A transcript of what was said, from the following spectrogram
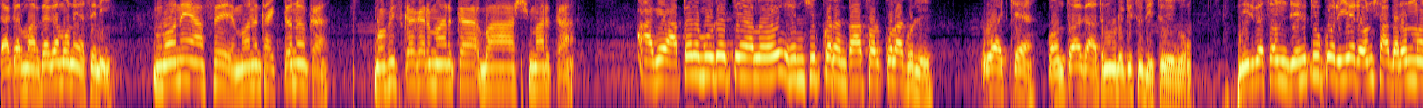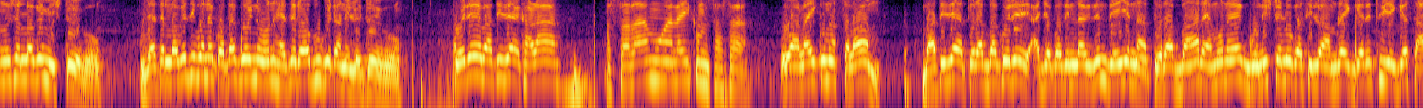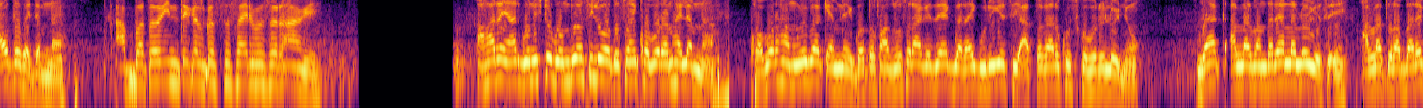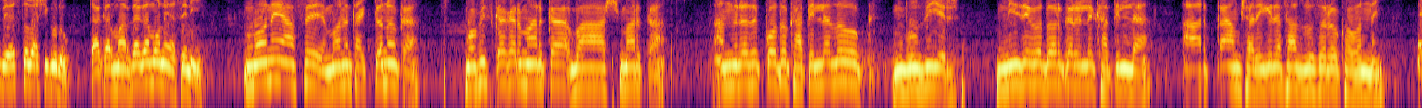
কাকার মার কাকা মনে আসেনি? মনে আছে মনে থাকতো নৌকা মফিস কাকার মার্কা বাস মার্কা। আগে হাতের মুড়ে টেয়ালো হ্যান্ডশিপ করেন তারপর কোলাকুলি। ও আচ্ছা অন্ত আগে হাতে মুড়ে কিছু দিতে হইব। নির্বাচন যেহেতু করিয়ে রন সাধারণ মানুষের লগে মিশতে হইব। যাদের লগে জীবনে কথা কই নন হেতের বুকে টানি লইতে হইব। কইরে বাতি যায় খাড়া? আসসালামু আলাইকুম চাচা। ওয়ালাইকুম আসসালাম। যায় তোর আব্বা কইরে আজ কদিন লাগছেন দেই না। তোর আব্বার এমন এক ঘনিষ্ঠ লোক আছিল আমরা এগারে থুই এগিয়ে চাও তো খাইতাম না। আব্বা তো ইন্তেকাল করছে চার বছর আগে। আহারে আর ঘনিষ্ঠ বন্ধু আছিল অত সময় খবর আন হাইলাম না। খবর হামুয়ে বা কেমনে? গত পাঁচ বছর আগে যে একবার আই ঘুরে গেছি আর তো কারও খোঁজ খবরে লই নিও। যাক আল্লাহর বান্দারে আল্লাহ লই গেছে। আল্লাহ তোর আব্বারে ব্যস্ত বাসি করুক। কাকার মার কাকা মনে আসেনি মনে আছে মনে থাকতো নৌকা। মফিস কাকার মার্কা বাস মার্কা। আমরা যে কত খাতিল্লা লোক বুঝিয়ের। নিজেকে দরকার হলে খাতিল্লা। আর কাম সারি গেলে পাঁচ বছরও খবর নাই।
